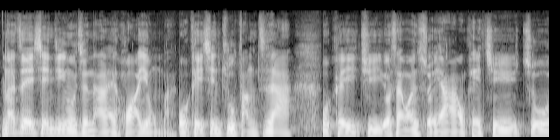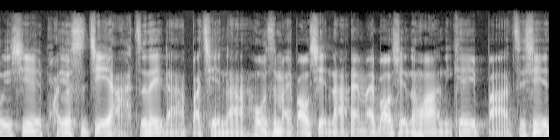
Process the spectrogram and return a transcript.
那这些现金我就拿来花用嘛。我可以先租房子啊，我可以去游山玩水啊，我可以去做一些环游世界啊之类的啊，把钱啊，或者是买保险呐。哎，买保险的话，你可以把这些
